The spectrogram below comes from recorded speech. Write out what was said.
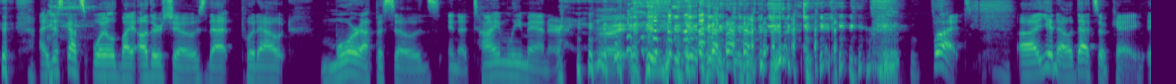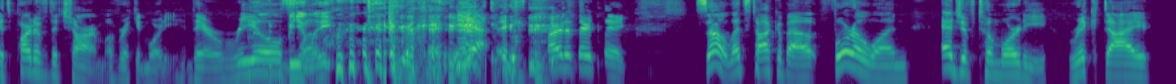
I just got spoiled by other shows that put out more episodes in a timely manner. Right. but uh, you know that's okay. It's part of the charm of Rick and Morty. They're real Being late. okay. yeah, it's part of their thing. So let's talk about 401 Edge of Tomorty. Rick Die.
